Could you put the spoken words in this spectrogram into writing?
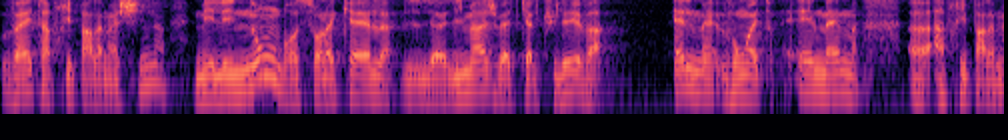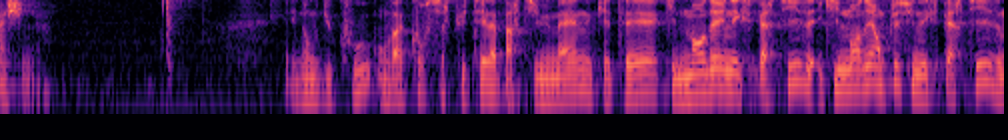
va être appris par la machine, mais les nombres sur lesquels l'image va être calculée vont être elles-mêmes euh, appris par la machine. Et donc, du coup, on va court-circuiter la partie humaine qui, était, qui demandait une expertise et qui demandait en plus une expertise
